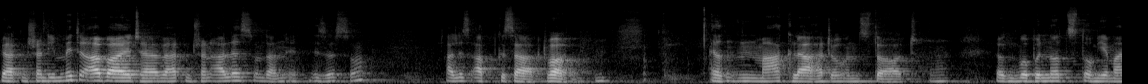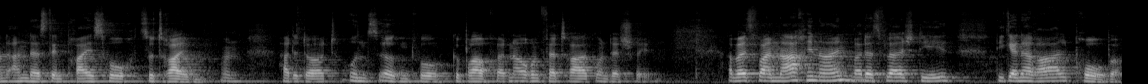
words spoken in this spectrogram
Wir hatten schon die Mitarbeiter, wir hatten schon alles und dann ist es so. Alles abgesagt worden. Irgendein Makler hatte uns dort irgendwo benutzt, um jemand anders den Preis hochzutreiben und hatte dort uns irgendwo gebraucht. Wir hatten auch einen Vertrag unterschrieben. Aber es war im Nachhinein, war das vielleicht die, die Generalprobe.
